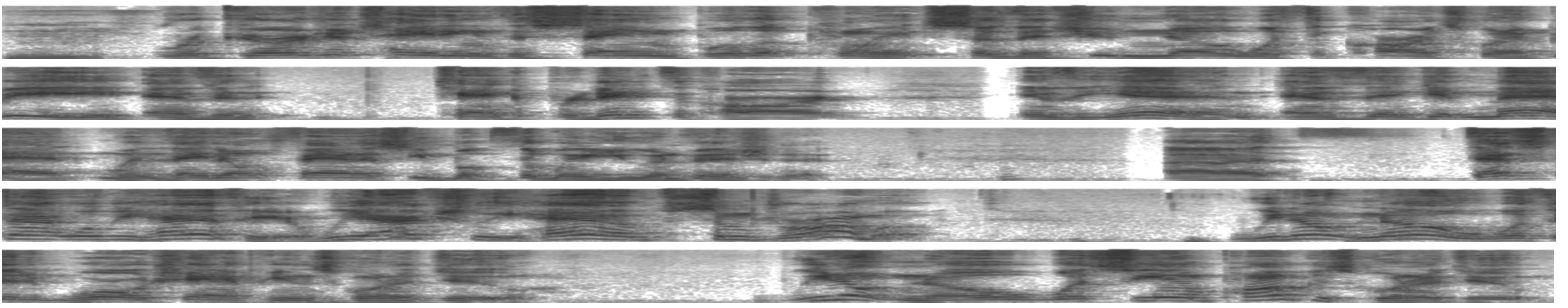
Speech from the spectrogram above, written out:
regurgitating the same bullet points so that you know what the card's going to be, and then can't predict the card in the end, and then get mad when they don't fantasy book the way you envision it. Uh, that's not what we have here. We actually have some drama. We don't know what the world champion is going to do. We don't know what CM Punk is going to do.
